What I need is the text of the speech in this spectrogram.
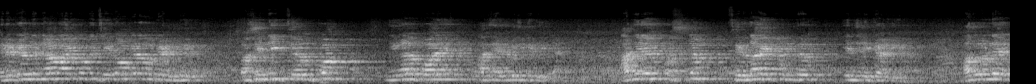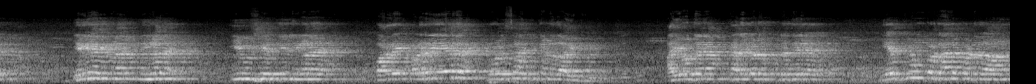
നിങ്ങളെ ഉണ്ട്. ചെറുപ്പം നിങ്ങളെ പോലെ അത് അനുവദിക്കുന്നില്ല അതിന് പ്രശ്നം ചെറുതായിട്ടുണ്ട് എന്ന് എനിക്കറിയാം. അതുകൊണ്ട് എങ്ങനെയായിരുന്നാലും നിങ്ങളെ ഈ വിഷയത്തിൽ നിങ്ങളെ വളരെ വളരെയേറെ പ്രോത്സാഹിപ്പിക്കേണ്ടതായിട്ടുണ്ട് അയോധന കലകളുടെ കൂട്ടത്തിലെ ഏറ്റവും പ്രധാനപ്പെട്ടതാണ്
